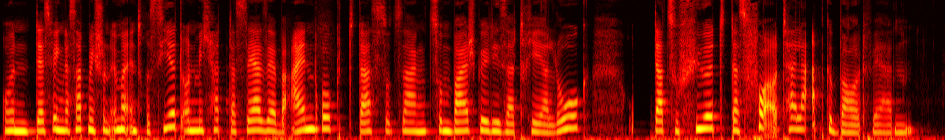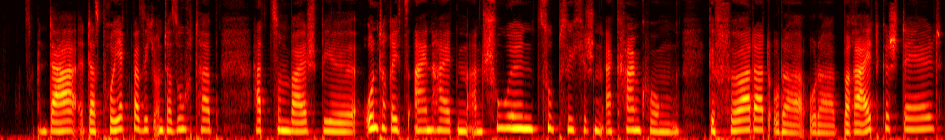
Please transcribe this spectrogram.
Und deswegen, das hat mich schon immer interessiert und mich hat das sehr, sehr beeindruckt, dass sozusagen zum Beispiel dieser Trialog dazu führt, dass Vorurteile abgebaut werden. Da das Projekt, was ich untersucht habe, hat zum Beispiel Unterrichtseinheiten an Schulen zu psychischen Erkrankungen gefördert oder, oder bereitgestellt.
